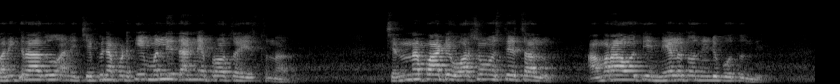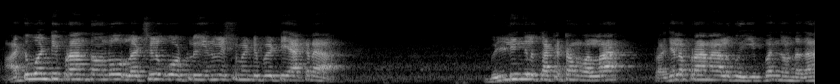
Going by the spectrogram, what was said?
పనికిరాదు అని చెప్పినప్పటికీ మళ్ళీ దాన్నే ప్రోత్సహిస్తున్నారు. చిన్నపాటి వర్షం వస్తే చాలు అమరావతి నీళ్ళతో నిండిపోతుంది. అటువంటి ప్రాంతంలో లక్షల కోట్లు ఇన్వెస్ట్మెంట్ పెట్టి అక్కడ బిల్డింగులు కట్టడం వల్ల ప్రజల ప్రాణాలకు ఇబ్బంది ఉండదా?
